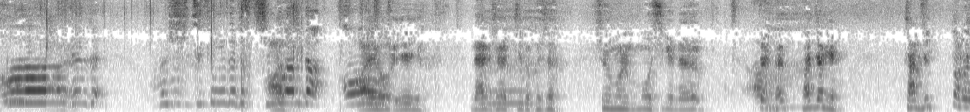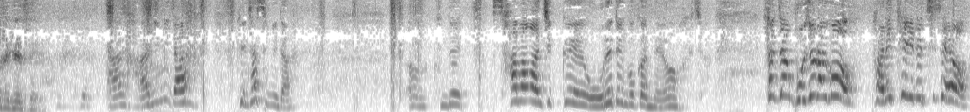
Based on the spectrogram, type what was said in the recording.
아, 냄새. 아이씨, 죄송합니다. 저 진동합니다. 어. 아유, 이 냄새가 지독해서 숨을 못 쉬겠네요. 네, 반- 반장님, 잠시 떨어져 계세요. 아, 아닙니다. 괜찮습니다. 어, 근데 사망한 지 꽤 오래된 것 같네요. 저, 현장 보존하고 바리케이드 치세요.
